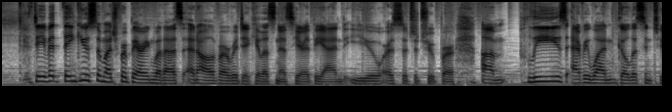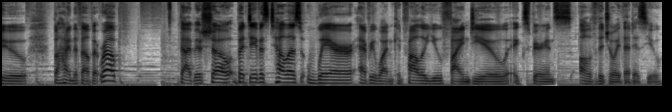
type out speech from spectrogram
David, thank you so much for bearing with us and all of our ridiculousness here at the end. You are such a trooper. Um, please, everyone, go listen to Behind the Velvet Rope. Fabulous show. But Davis, tell us where everyone can follow you, find you, experience all of the joy that is you.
